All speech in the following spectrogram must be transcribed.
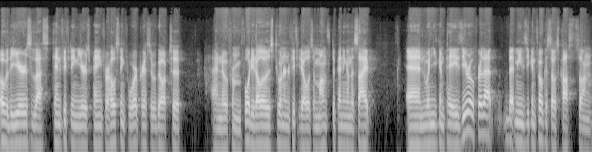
over the years, the last 10, 15 years, paying for hosting for WordPress, it would go up to, I don't know, from $40, $250 a month, depending on the site. And when you can pay zero for that, that means you can focus those costs on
